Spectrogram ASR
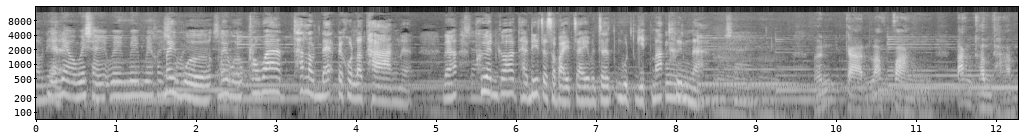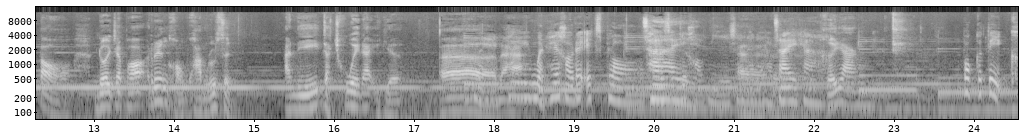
วเนี่ยเนี่ยแนวไม่ใช้ไม่ไม่ไม่ค่อยช่วยไม่ work ใช่ไม่ work เพราะว่าถ้าเราแนะไปคนละทางเนี่ยนะใช่เพื่อนก็แทนที่จะสบายใจมันจะหงุดหงิดมากขึ้นนะอืมใช่เพราะฉะนั้นการรับฟังตั้งคำถามต่อ โดยเฉพาะเรื่องของความรู้สึก อันนี้จะช่วยได้อีกเยอะเออนะฮะให้เหมือนให้เขาได้ explore ใช่ความรู้สึกที่เขามีใช่ไหมนะครับใช่ค่ะเคยยัง ปกติเค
